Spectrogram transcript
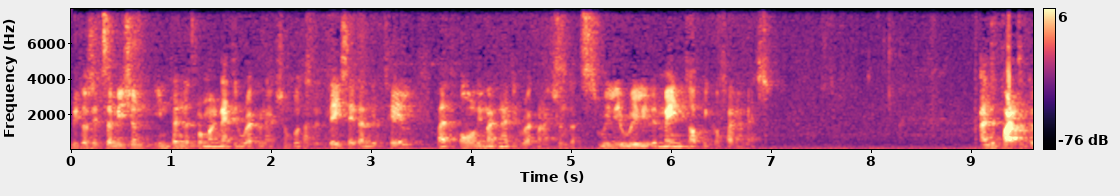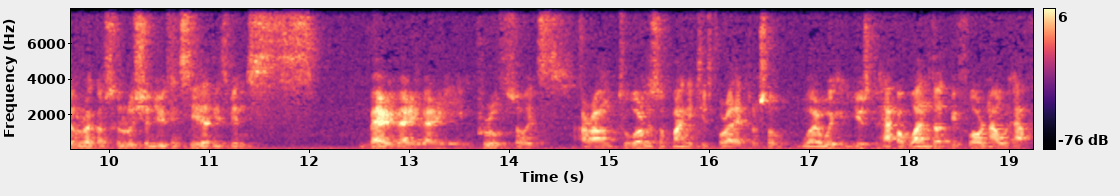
because it's a mission intended for magnetic reconnection, both at the day side and the tail, but only magnetic reconnection. That's really, really the main topic of MMS. And the particle resolution, you can see that it's been very, very, very improved. So it's around two orders of magnitude for electrons. So where we used to have a one dot before, now we have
